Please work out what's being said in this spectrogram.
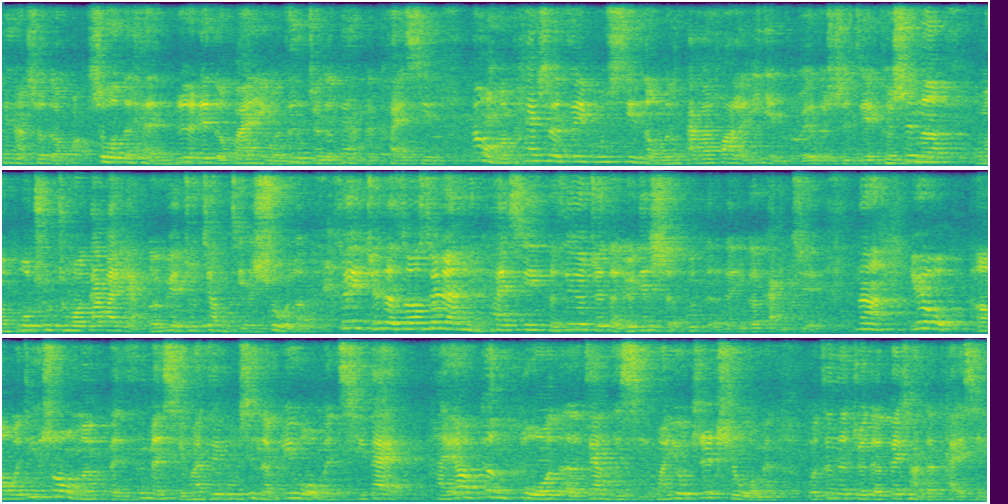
非常受的欢受的很热烈的欢迎，我真的觉得非常的开心。那我们拍摄这部戏呢，我们大概花了一年左右的时间，可是呢，我们播出之后大概两个月就这样结束了，所以觉得说虽然很开心，可是又觉得有点舍不得的一个感觉。那因为呃我听说我们粉丝们喜欢这部戏呢，比我们期待还要更多的这样子喜欢又支持我们，我真的觉得非常的开心。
